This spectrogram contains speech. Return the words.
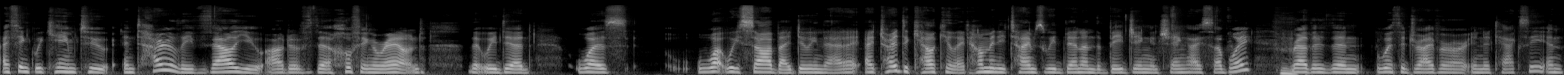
I think we came to entirely value out of the hoofing around that we did was what we saw by doing that. I, I tried to calculate how many times we'd been on the Beijing and Shanghai subway hmm. rather than with a driver or in a taxi, and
